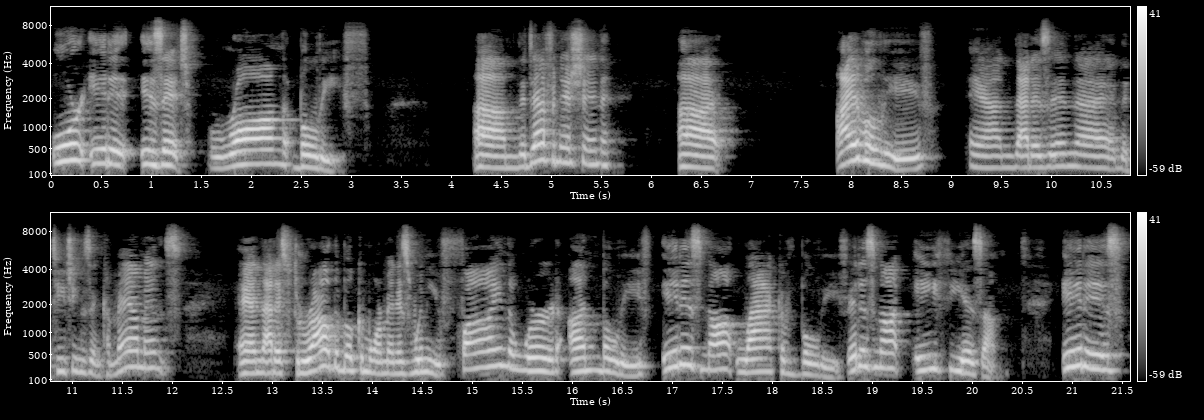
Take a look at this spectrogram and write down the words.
or it is it wrong belief. Um, the definition, uh, I believe, and that is in uh, the teachings and commandments, and that is throughout the Book of Mormon, is when you find the word unbelief, it is not lack of belief, it is not atheism, it is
